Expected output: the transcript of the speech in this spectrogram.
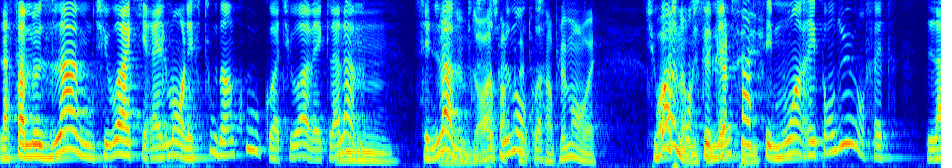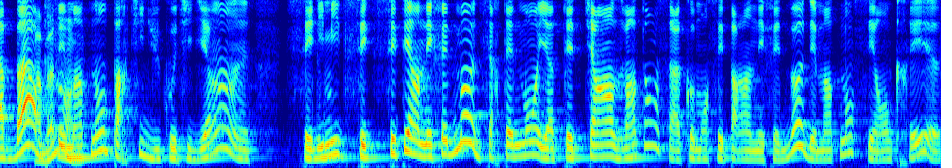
La fameuse lame, tu vois, qui réellement enlève tout d'un coup, quoi, tu vois, avec la lame. Hmm. C'est une La lame, tout simplement, Tout quoi. simplement, ouais. Tu Ouais, vois, je pense que même ça, c'est moins répandu, en fait. La barbe Ah bah fait non. maintenant partie du quotidien. C'est limite, c'était un effet de mode, certainement, il y a peut-être 15, 20 ans. Ça a commencé par un effet de mode et maintenant, c'est ancré euh,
